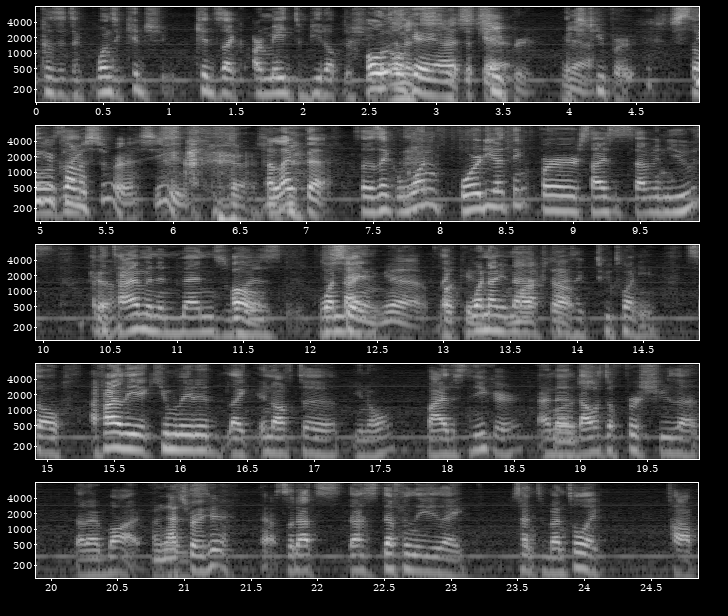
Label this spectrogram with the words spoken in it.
because it's a one's a kid shoe. Kids like are made to beat up their shoes. Oh, And okay, it's, it's okay. cheaper. It's yeah. cheaper. Sneaker it's like- connoisseur. I see you. I like that. So it's like 140, I think, for size seven youth at the time, and then men's Oh, was The 190. same, yeah. like fucking 199 after tax, like 220 so i finally accumulated like enough to you know buy the sneaker and then that was the first shoe that that i bought And that's right here. yeah, so that's that's definitely like sentimental like top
